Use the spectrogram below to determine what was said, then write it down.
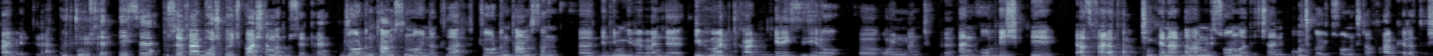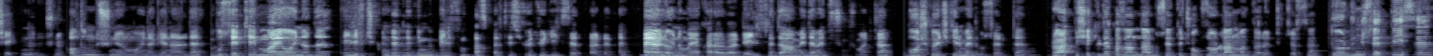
kaybettiler. Üçüncü sette ise bu sefer Boşkoviç başlamadı bu sete. Jordan Thompson'la oynadılar. Jordan Thompson dediğim gibi bence iyi bir maç çıkardı. Gereksiz yere o e, oyundan çıktı. Yani o değişikliği biraz Ferhat Akbaş'ın kenardan hamlesi olmadığı için hani Boşkoviç sonuçta fark yaratır şeklinde düşünüp aldığını düşünüyorum oyuna genelde. Bu seti May oynadı. Elif çıkınca dediğim gibi Elif'in pas kalitesi kötüydü ilk setlerde de. Maya ile oynamaya karar verdi. Elif'le devam edemedi çünkü maça. Boşkoviç girmedi bu sette. Rahat bir şekilde kazandılar. Bu sette çok zorlanmadılar açıkçası. Dördüncü sette ise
